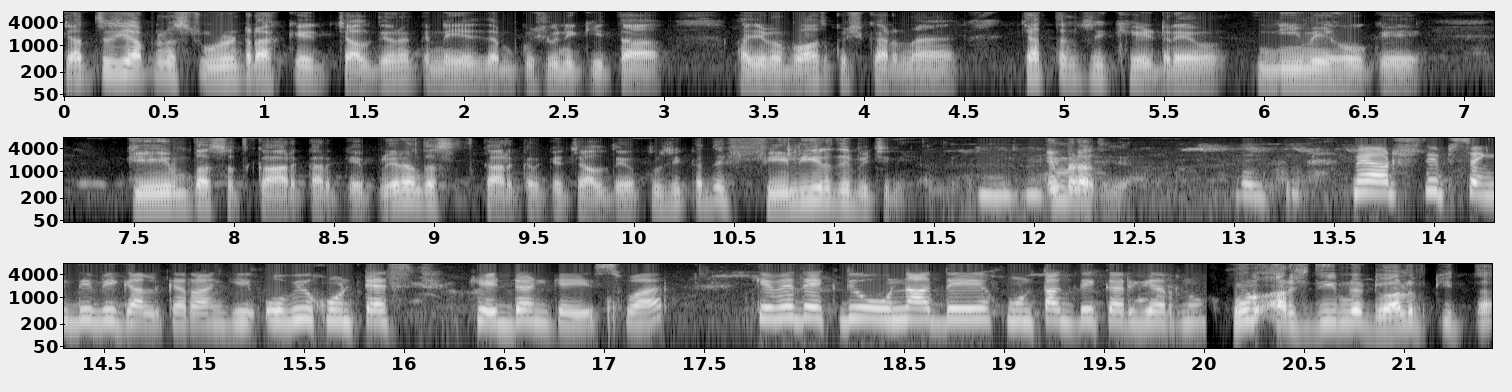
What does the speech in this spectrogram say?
ਜਦ ਤੁਸੀਂ ਆਪਣੇ ਸਟੂਡੈਂਟ ਰੱਖ ਕੇ ਚੱਲਦੇ ਹੋ ਨਾ ਕਿ ਨਹੀਂ ਅਜੇ ਤਾਂ ਕੁਝ ਵੀ ਨਹੀਂ ਕੀਤਾ ਅਜੇ ਮੈਂ ਬਹੁਤ ਕੁਝ ਕਰਨਾ ਹੈ ਜਦ ਤੱਕ ਤੁਸੀਂ ਖੇਡ ਰਹੇ ਹੋ ਨੀਵੇਂ ਹੋ ਕੇ ਗੇਮ ਦਾ ਸਤਿਕਾਰ ਕਰਕੇ ਪਲੇਅਰਾਂ ਦਾ ਸਤਿਕਾਰ ਕਰਕੇ ਚੱਲਦੇ ਹੋ ਤੁਸੀਂ ਕਦੇ ਫੇਲਿਅਰ ਦੇ ਵਿੱਚ ਨਹੀਂ ਆਉਂਦੇ। ਇਮਰਤ ਜੀ ਬਿਲਕੁਲ। ਮੈਂ ਅਰਸ਼ਦੀਪ ਸਿੰਘ ਦੀ ਵੀ ਗੱਲ ਕਰਾਂਗੀ ਉਹ ਵੀ ਹੁਣ ਟੈਸਟ ਖੇਡਣਗੇ ਇਸ ਵਾਰ। ਕਿਵੇਂ ਦੇਖਦੇ ਹੋ ਉਹਨਾਂ ਦੇ ਹੁਣ ਤੱਕ ਦੇ ਕੈਰੀਅਰ ਨੂੰ? ਹੁਣ ਅਰਸ਼ਦੀਪ ਨੇ ਡਿਵੈਲਪ ਕੀਤਾ।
